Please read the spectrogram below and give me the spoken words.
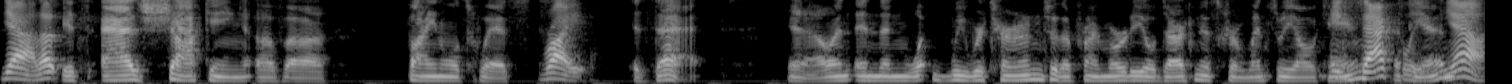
Yeah, that it's as shocking of a final twist. Right. Is that. You know, and, and then what we return to the primordial darkness from whence we all came. Exactly. Yeah,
